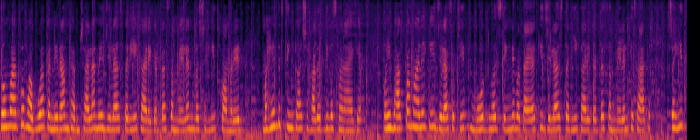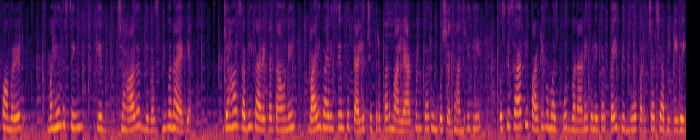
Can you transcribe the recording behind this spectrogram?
सोमवार को भभुआ कन्नीराम धर्मशाला में जिला स्तरीय कार्यकर्ता सम्मेलन व शहीद कॉमरेड महेंद्र सिंह का शहादत दिवस मनाया गया। वहीं भाकपा माले के जिला सचिव मोर ध्वज सिंह ने बताया कि जिला स्तरीय कार्यकर्ता सम्मेलन के साथ शहीद कॉमरेड महेंद्र सिंह के शहादत दिवस भी मनाया गया। जहाँ सभी कार्यकर्ताओं ने बारी बारी से उनके तैलित चित्र पर माल्यार्पण कर उनको श्रद्धांजलि दिए उसके साथ ही पार्टी को मज़बूत बनाने को लेकर कई बिंदुओं पर चर्चा भी की गई।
